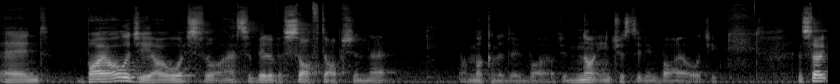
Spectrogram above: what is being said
and biology, I always thought that's a bit of a soft option that I'm not going to do biology, I'm not interested in biology. And so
